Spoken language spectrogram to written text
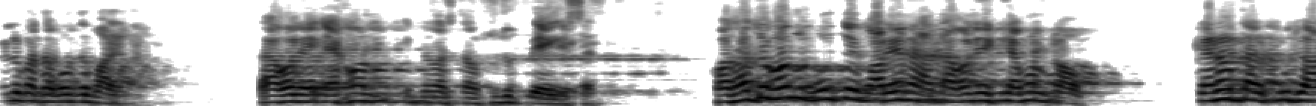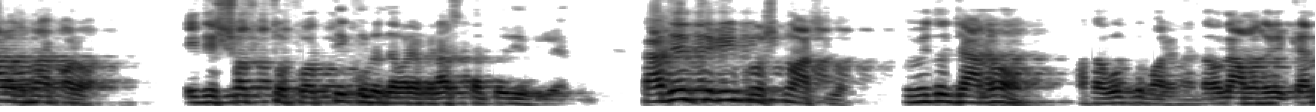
এগুলো কথা বলতে পারে না। তাহলে এখন ইবনে ইসলাম সুযোগ পেয়ে গেছে। কথা যখন বলতে পারে না, তাহলে কেমন রব? কেন তার পূজা আরাধনা করো? এই যে সত্য পথে করে দেওয়ার একটা রাস্তা তৈরি হইল এখন। তাদের থেকেই প্রশ্ন আসলো, তুমি তো জানো, কথা বলতে পারে না, তাহলে আমাদের কেন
